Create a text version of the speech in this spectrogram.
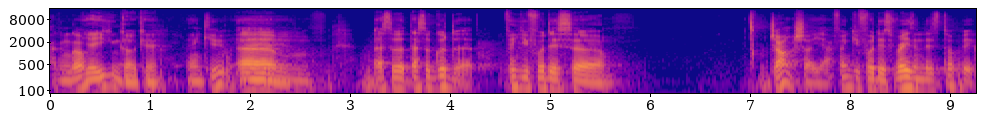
I can go. Yeah, you can go, okay. Thank you. Um, That's a that's a good. Uh, thank you for this uh, juncture. Yeah, thank you for this raising this topic.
